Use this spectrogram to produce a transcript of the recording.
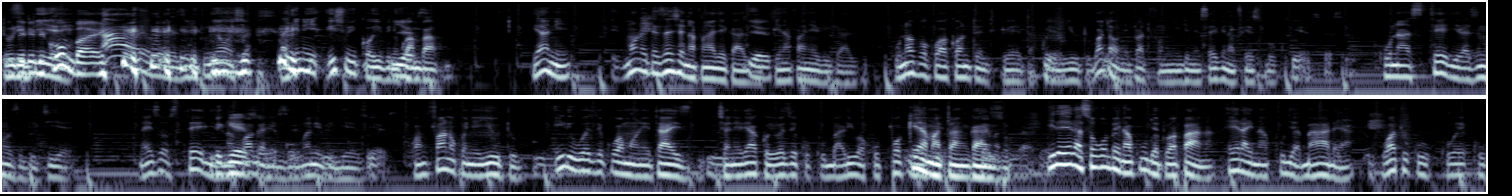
tulikumba zilinikumba. Ah, zilitunyosha lakini ishu iko hivi ni Yes. kwamba yani monetization inafanyaje kazi Yes. inafanya hivi kazi unavyokuwa content creator kwenye yes. youtube hata kwenye yes. platform nyingine sasa hivi na facebook yes, yes, yes. kuna stage lazima uzipitie na hizo stage zinakuwaga ni ngumu yani vigezo Yes. kwa mfano kwenye youtube mm. ili uweze kuwa monetized mm. channel yako iweze kukubaliwa kupokea Yeah, matangazo yeah, ile hela sio kwamba inakuja tu hapana hela inakuja baada ya watu ku, ku, ku,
